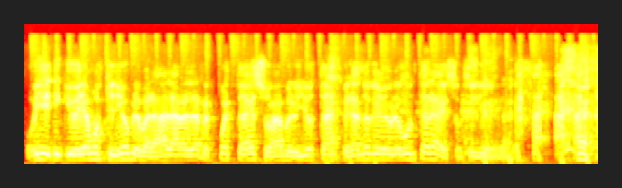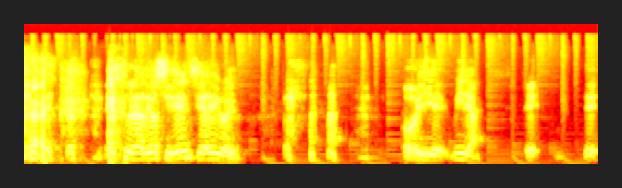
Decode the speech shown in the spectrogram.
Oye, ni que hubiéramos tenido preparada la, respuesta a eso, ¿ah? pero yo estaba esperando que me preguntara eso. esto, es una diosidencia, digo yo. Oye, mira, eh, eh,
